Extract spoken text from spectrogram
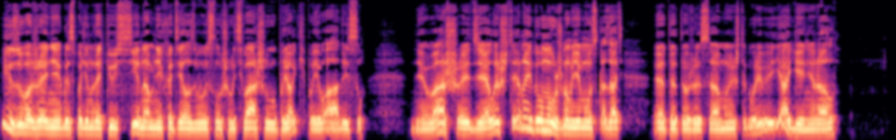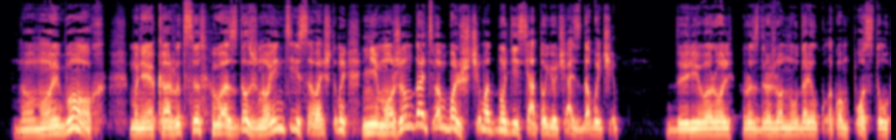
Из уважения к господину Декюсси нам не хотелось бы выслушивать ваши упреки по его адресу. Не ваше дело, что я найду нужным ему сказать. Это то же самое, что говорю я, генерал. Но, мой бог, мне кажется, вас должно интересовать, что мы не можем дать вам больше, чем одну десятую часть добычи. Дыривороль раздраженно ударил кулаком по столу.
